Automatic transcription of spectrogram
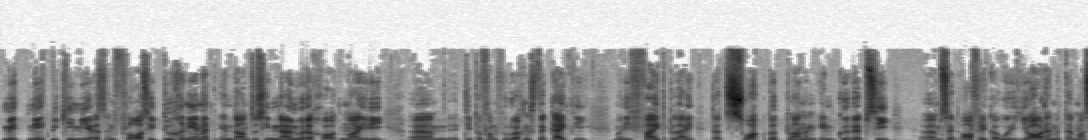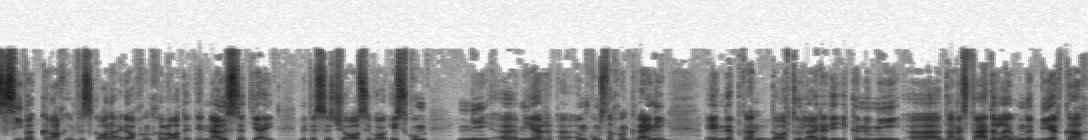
met net bietjie meer as inflasie toegeneem het en dan toe sien nou nodig gehad om na hierdie ehm um, tipe van verhogings te kyk nie. Maar die feit bly dat swak beplanning en korrupsie um, Suid-Afrika oor jare met 'n massiewe krag en fiskale uitdaging gelaat het. En nou sit jy met 'n situasie waar Eskom nie uh, meer uh, inkomste gaan kry nie en dit kan daartoe lei dat die ekonomie uh, dan is verder lê onder beerdkrag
